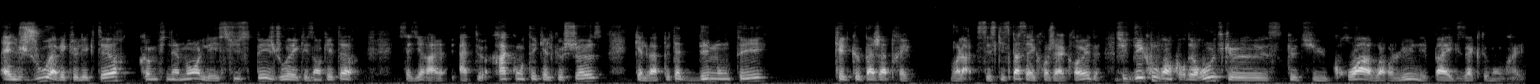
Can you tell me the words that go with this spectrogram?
Elle joue avec le lecteur comme finalement les suspects jouent avec les enquêteurs. C'est-à-dire à, te raconter quelque chose qu'elle va peut-être démonter quelques pages après. Voilà, c'est ce qui se passe avec Roger Ackroyd. Tu découvres en cours de route que ce que tu crois avoir lu n'est pas exactement vrai.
